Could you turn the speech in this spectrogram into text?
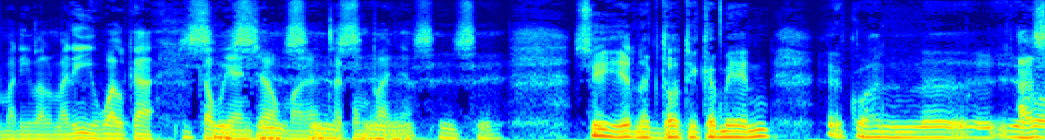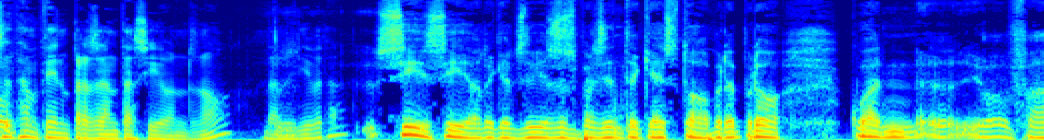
Marí Balmarí, igual que, que avui en Jaume sí, ens acompanya. Sí, sí, sí. Sí, anecdòticament, eh, quan... Eh, jo... Ara s'estan fent presentacions, no?, del llibre? Sí, sí, ara aquests dies es presenta aquesta obra, però quan eh, jo fa,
